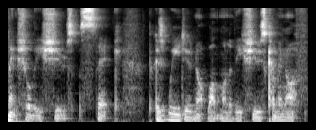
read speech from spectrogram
make sure these shoes stick, because we do not want one of these shoes coming off.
